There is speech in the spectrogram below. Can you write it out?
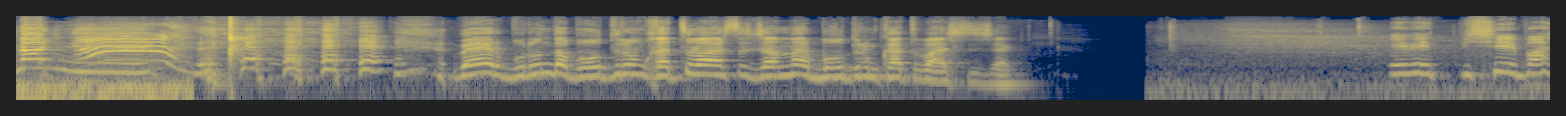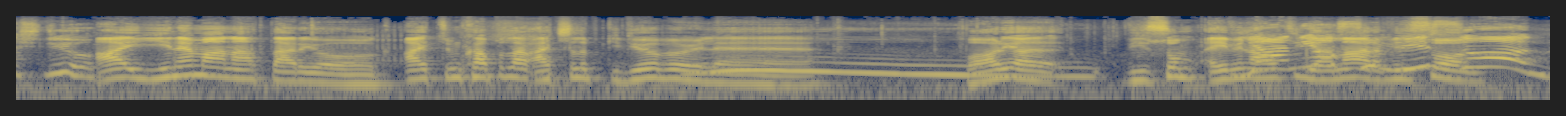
Nanik. Ver bunun da bodrum katı varsa canlar bodrum katı başlayacak. Evet bir şey başlıyor. Ay yine mi anahtar yok? Ay tüm kapılar açılıp gidiyor böyle. Var ya Wilson evin altı Yanıyorsun yanar Wilson. Wilson.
